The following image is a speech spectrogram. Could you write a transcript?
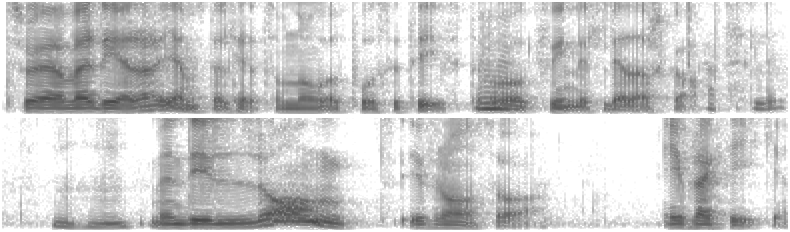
tror jag värderar jämställdhet som något positivt och kvinnligt ledarskap. Absolut. Men det är långt ifrån så i praktiken.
